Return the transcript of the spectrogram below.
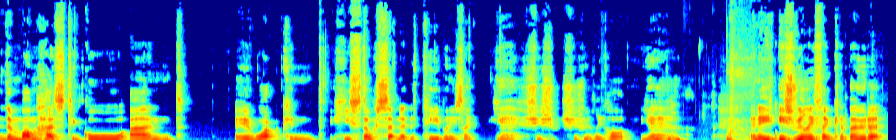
The mum has to go and uh, work, and he's still sitting at the table, and he's like, "Yeah, she's she's really hot, yeah," and he, he's really thinking about it.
